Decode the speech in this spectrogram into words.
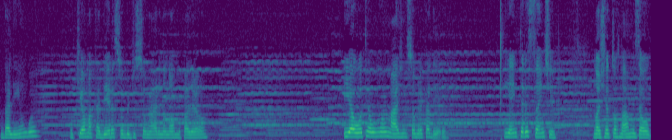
da língua, o que é uma cadeira sob o dicionário na norma padrão. E a outra é uma imagem sobre a cadeira. E é interessante nós retornarmos ao,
